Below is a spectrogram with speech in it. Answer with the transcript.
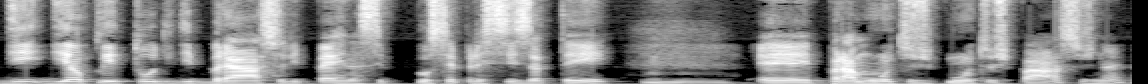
de, de amplitude de braço, de perna se- você precisa ter Uhum. para muitos, muitos passos, né?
